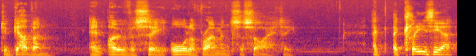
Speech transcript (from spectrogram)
to govern and oversee all of Roman society. Ecclesia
